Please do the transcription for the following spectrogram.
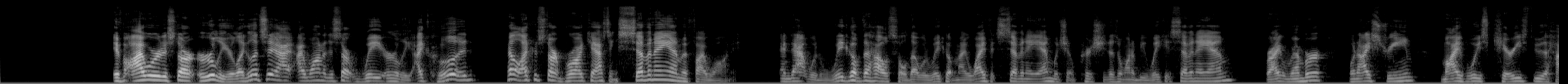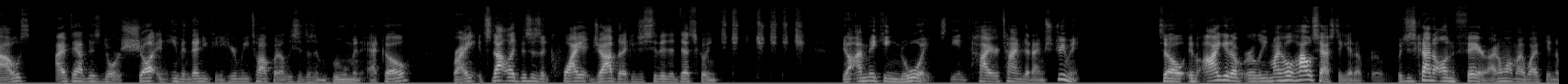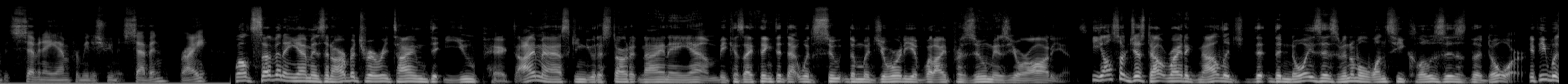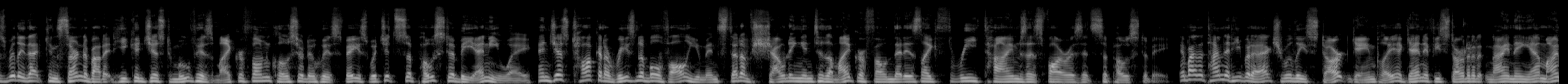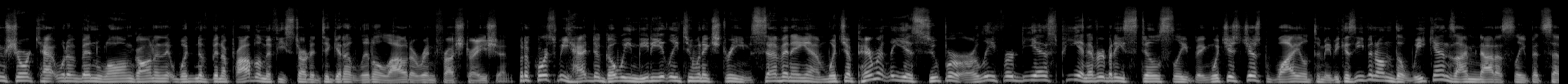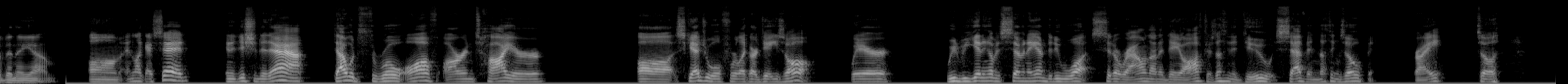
if I were to start earlier, like let's say I, I wanted to start way early, I could. Hell, I could start broadcasting 7 a.m. if I wanted. And that would wake up the household. That would wake up my wife at 7 a.m., which of course she doesn't want to be awake at 7 a.m. Right? Remember, when I stream, my voice carries through the house. I have to have this door shut, and even then you can hear me talk, but at least it doesn't boom and echo. Right? It's not like this is a quiet job that I can just sit at the desk going, you know, I'm making noise the entire time that I'm streaming. So if I get up early, my whole house has to get up early, which is kind of unfair. I don't want my wife getting up at 7 a.m. for me to stream at 7, right? Well, 7 a.m. is an arbitrary time that you picked. I'm asking you to start at 9 a.m. because I think that that would suit the majority of what I presume is your audience. He also just outright acknowledged that the noise is minimal once he closes the door. If he was really that concerned about it, he could just move his microphone closer to his face, which it's supposed to be anyway, and just talk at a reasonable volume instead of shouting into the microphone that is like three times as far as it's supposed to be. And by the time that he would actually start gameplay, again, if he started at 9 a.m., I'm sure Cat would have been long gone and it wouldn't have been a problem if he started to get a little louder in frustration. But of course, we had to go immediately to an extreme, 7 a.m., which apparently is super early for DSP and everybody's still sleeping, which is just wild to me because even on the weekends, I'm not asleep at 7 a.m. Um, and like I said, in addition to that, that would throw off our entire uh schedule for like our days off, where we'd be getting up at 7 a.m. to do what? Sit around on a day off. There's nothing to do at 7. Nothing's open, right? So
